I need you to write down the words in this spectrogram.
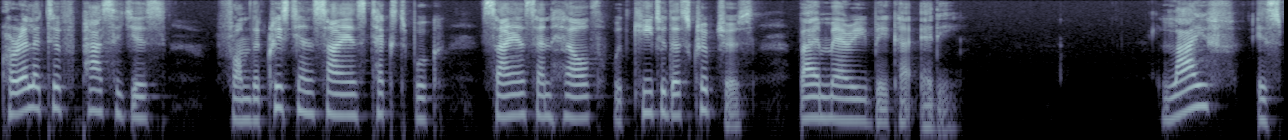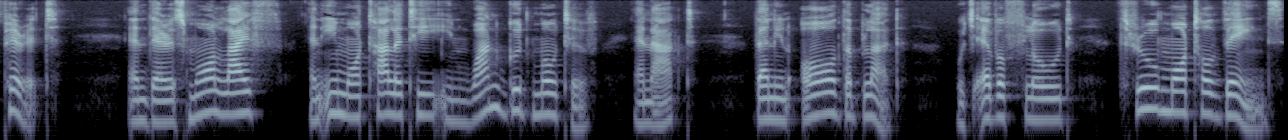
correlative passages from the Christian Science textbook, Science and Health with Key to the Scriptures by Mary Baker Eddy. Life is spirit, and there is more life and immortality in one good motive and act than in all the blood which ever flowed through mortal veins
